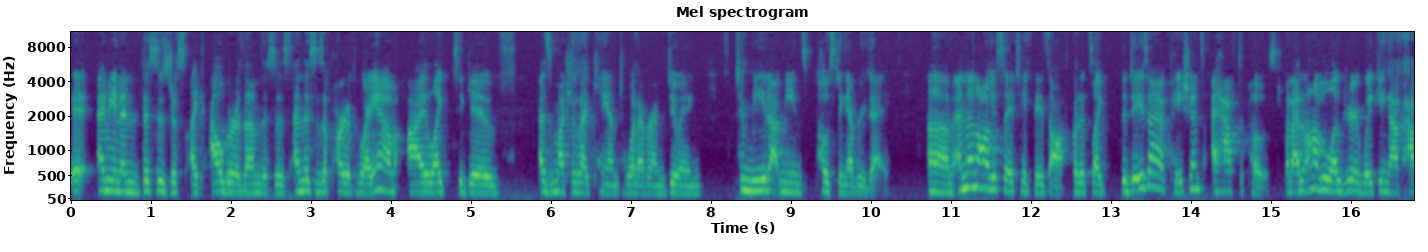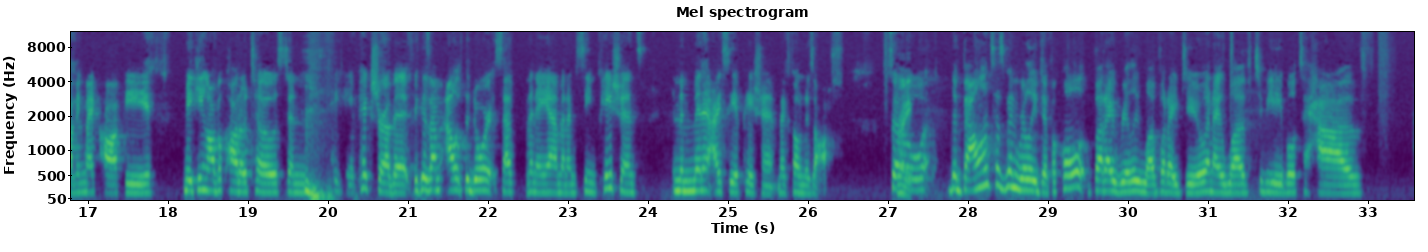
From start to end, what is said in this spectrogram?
it, I mean, and this is just like algorithm. This is, and this is a part of who I am. I like to give as much as I can to whatever I'm doing to me, that means posting every day. Um, and then obviously I take days off, but it's like the days I have patience, I have to post. But I don't have the luxury of waking up, having my coffee, making avocado toast, and taking a picture of it because I'm out the door at 7 a.m. and I'm seeing patients. And the minute I see a patient, my phone is off. So right. the balance has been really difficult, but I really love what I do. And I love to be able to have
